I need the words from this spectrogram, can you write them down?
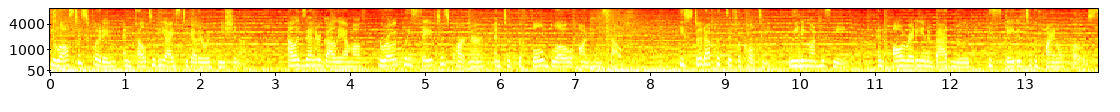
He lost his footing and fell to the ice together with Mishina. Alexander Galyamov heroically saved his partner and took the full blow on himself. He stood up with difficulty, leaning on his knee, and already in a bad mood, he skated to the final pose.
